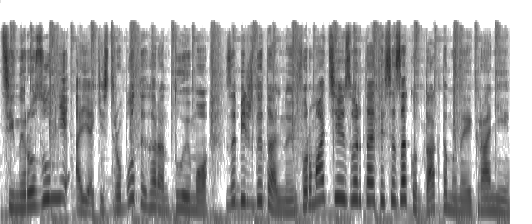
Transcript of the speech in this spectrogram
Ціни розумні, а якість роботи гарантуємо. За більш детальною інформацією звертайтеся за контактами на екрані.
